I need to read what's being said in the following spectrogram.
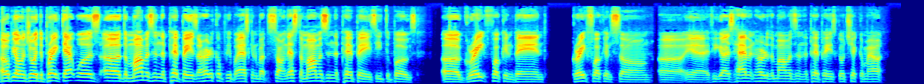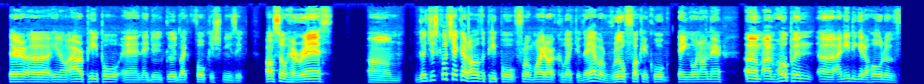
I hope y'all enjoyed the break. That was uh, the Mamas and the Pepes. I heard a couple people asking about the song. That's the Mamas and the Pepes. Eat the Bugs. Uh, great fucking band. Great fucking song. Uh, yeah, if you guys haven't heard of the Mamas and the Pepes, go check them out. They're uh, you know our people, and they do good like folkish music. Also, Jerez. Um, good. Just go check out all the people from White Art Collective. They have a real fucking cool thing going on there. Um, I'm hoping uh, I need to get a hold of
